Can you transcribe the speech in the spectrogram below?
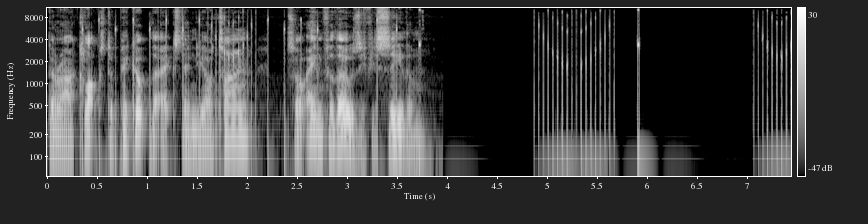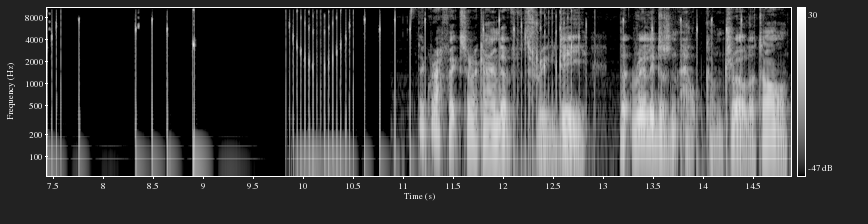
There are clocks to pick up that extend your time, so aim for those if you see them. The graphics are a kind of 3D that really doesn't help control at all,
